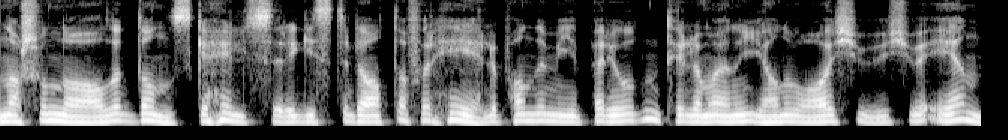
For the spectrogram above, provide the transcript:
nasjonale danske helseregisterdata for hele pandemiperioden til og med januar 2021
